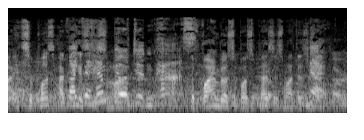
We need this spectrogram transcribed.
it's supposed. I think Like it's the this hemp bill month. didn't pass. The farm is supposed to pass this month, isn't it? No.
